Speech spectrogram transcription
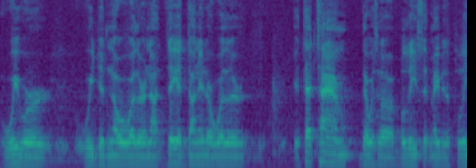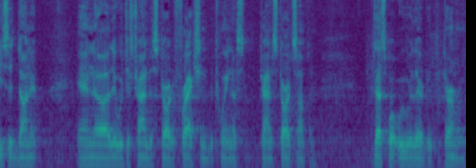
We were, we didn't know whether or not they had done it or whether, at that time, there was a belief that maybe the police had done it, and uh, they were just trying to start a fraction between us, trying to start something. That's what we were there to determine.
